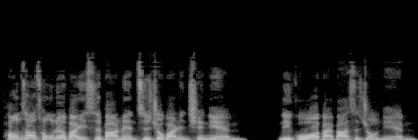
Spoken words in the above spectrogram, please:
唐朝从六百一十八年至九百零七年，立国二百八十九年，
